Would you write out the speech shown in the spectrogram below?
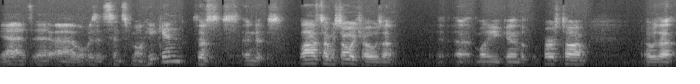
Yeah. It's uh, uh, what was it since Mohican? So and last time we saw each other was at, at Mohican, but the first time it was at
